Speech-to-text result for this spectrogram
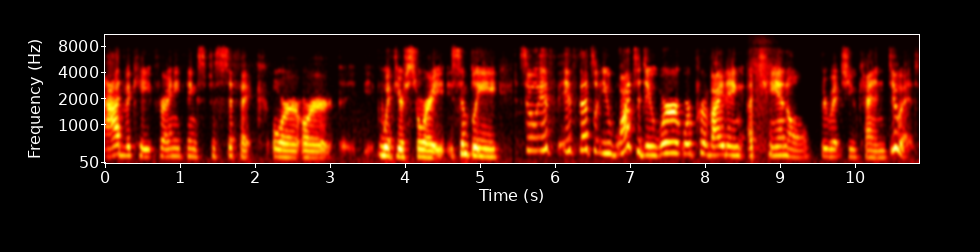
advocate for anything specific or or with your story simply so if if that's what you want to do we're we're providing a channel through which you can do it.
